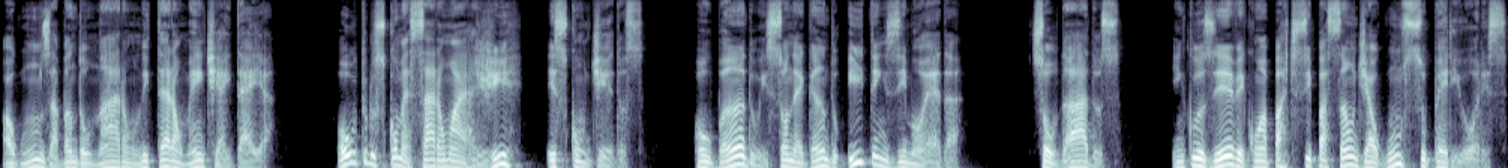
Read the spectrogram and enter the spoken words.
Alguns abandonaram literalmente a ideia. Outros começaram a agir escondidos, roubando e sonegando itens e moeda. Soldados, inclusive com a participação de alguns superiores,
